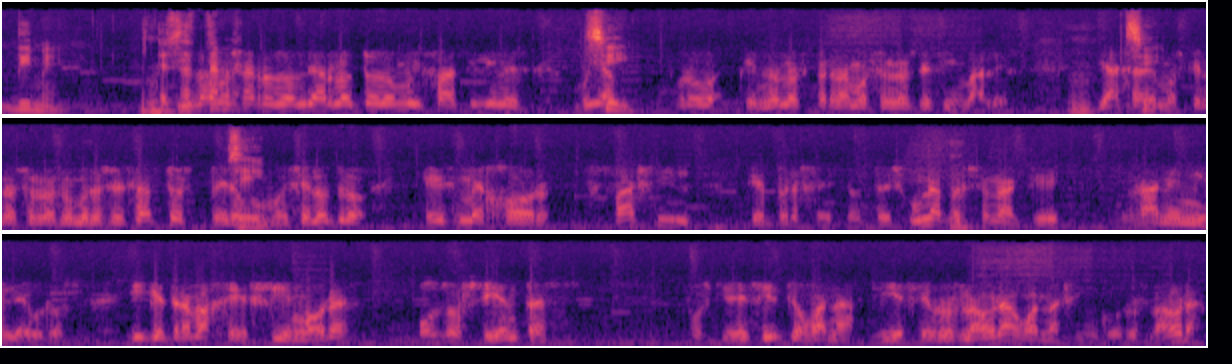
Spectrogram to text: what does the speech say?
dime. Y vamos a redondearlo todo muy fácil, Inés. Voy Sí. a probar que no nos perdamos en los decimales. Ya Sí. sabemos que no son los números exactos, pero Sí. como es el otro, es mejor fácil que perfecto. Entonces, una persona que gane 1.000 euros y que trabaje 100 horas o 200, pues quiere decir que o gana 10 euros la hora o gana 5 euros la hora.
